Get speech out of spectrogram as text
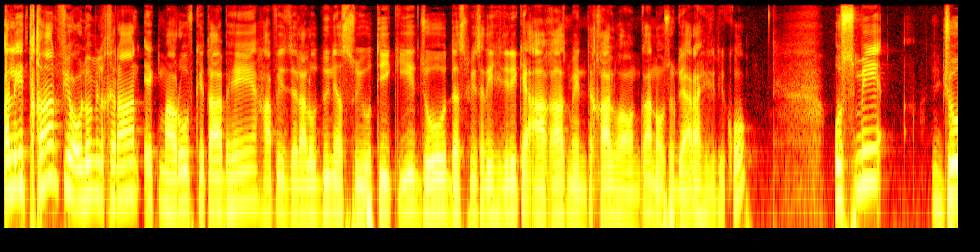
الاتقان فی علوم القرآن ایک معروف کتاب ہے، حافظ جلال الدین السیوطی کی، جو دسویں صدی ہجری کے آغاز میں انتقال ہوا، ان کا نو سو گیارہ ہجری کو۔ اس میں جو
